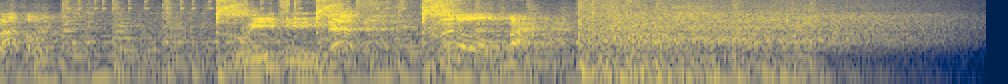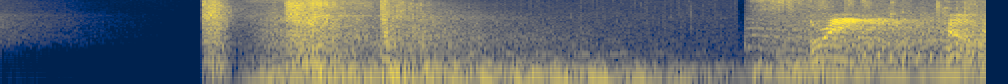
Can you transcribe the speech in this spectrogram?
Battle! Luigi S. Little Mac! Three, two,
